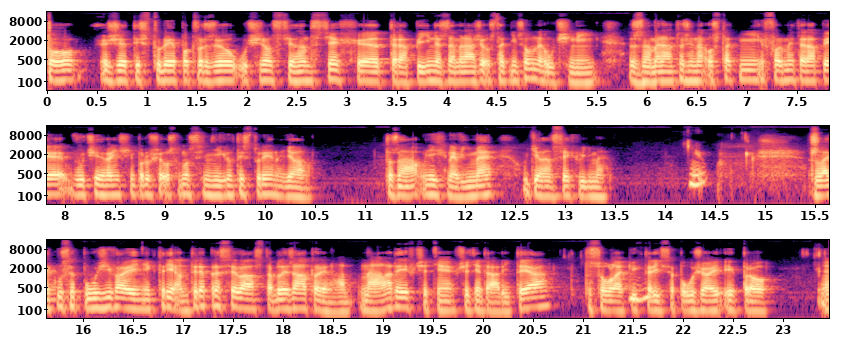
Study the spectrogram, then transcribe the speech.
to, že ty studie potvrzují účinnost z těch eh, terapií, neznamená, že ostatní jsou neúčinný. Znamená to, že na ostatní formy terapie vůči hraniční poruše osobnosti nikdo ty studie nedělal. To znamená, u nich nevíme, u těchto z těch víme. Jo. Z léku se používají některé antidepresiva, stabilizátory nálady, včetně, včetně ta litia. To jsou léky, mm-hmm. které se používají i pro eh,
